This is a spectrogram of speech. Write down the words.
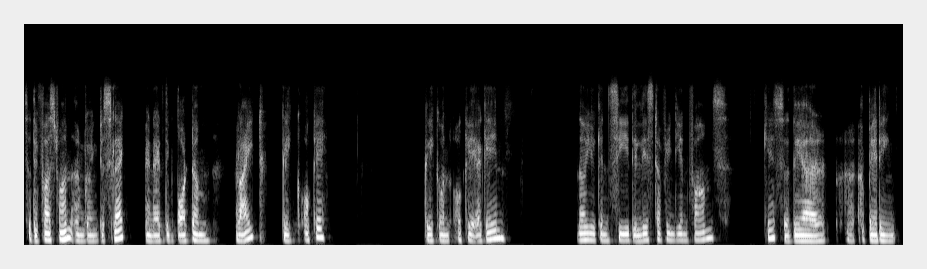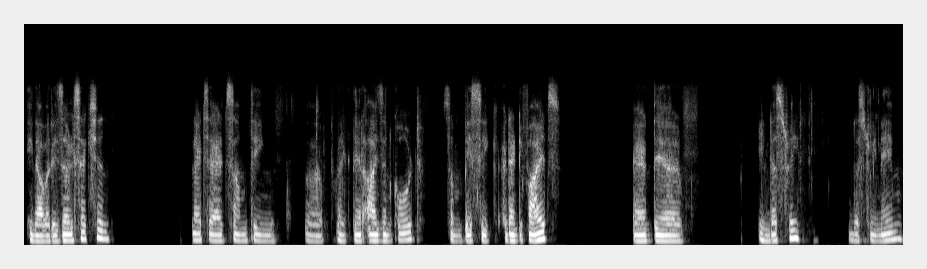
So the first one I'm going to select and at the bottom right, click OK. Click on OK again. Now you can see the list of Indian firms. Okay, so they are uh, appearing in our result section. Let's add something uh, like their ISIN code, some basic identifiers, add their industry, industry name,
